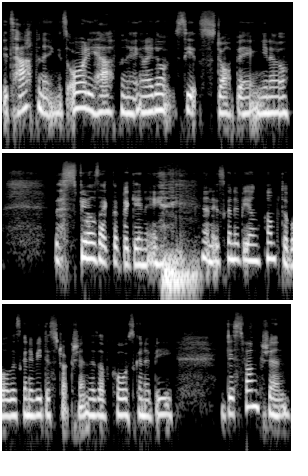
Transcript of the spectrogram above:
it's happening, it's already happening. And I don't see it stopping, you know this feels like the beginning and it's going to be uncomfortable. There's going to be destruction. There's, of course, going to be dysfunction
